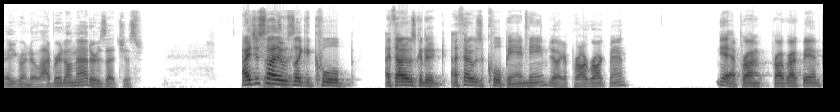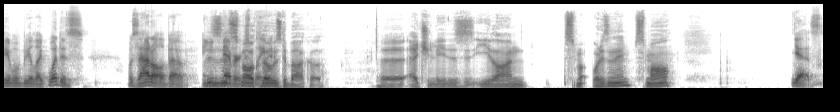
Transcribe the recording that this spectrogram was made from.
are you going to elaborate on that, or is that just I just thought That's it was it. like a cool. I thought it was gonna. I thought it was a cool band name. yeah, like a prog rock band? Yeah, prog, prog rock band. People would be like, "What is? What's that all about?" And this you is never a small it. clothes debacle. Uh, actually, this is Elon. Sm- what is his name? Small. Yes.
